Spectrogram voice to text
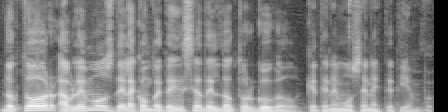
Doctor, hablemos de la competencia del doctor Google que tenemos en este tiempo.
